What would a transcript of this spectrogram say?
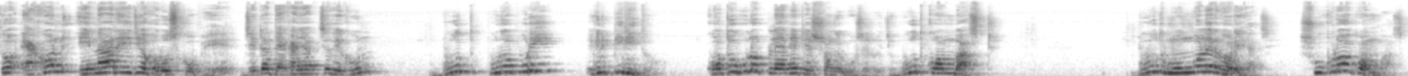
তো এখন এনার এই যে হরোস্কোপে যেটা দেখা যাচ্ছে দেখুন, বুধ পুরোপুরি এখানে পীড়িত। কতগুলো প্ল্যানেট এর সঙ্গে বসে রয়েছে? বুধ কম্বাস্ট বুধ মঙ্গলের ঘরে আছে শুক্র কম্বাস্ট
